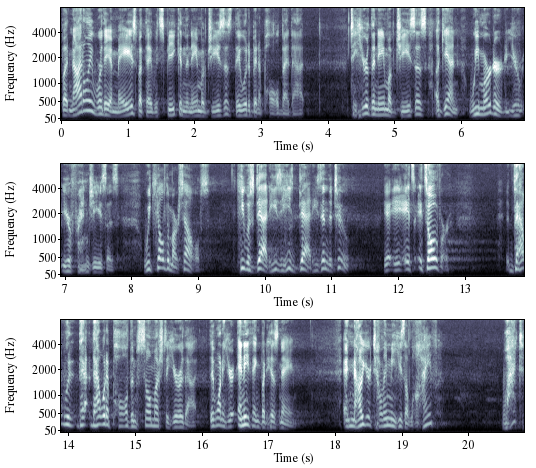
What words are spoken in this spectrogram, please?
But not only were they amazed, but they would speak in the name of Jesus, they would have been appalled by that. To hear the name of Jesus, again, we murdered your, your friend Jesus. We killed him ourselves. He was dead. He's, he's dead. He's in the tomb. It's, it's over. That would, that, that would appall them so much to hear that. They want to hear anything but his name. And now you're telling me he's alive? What?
